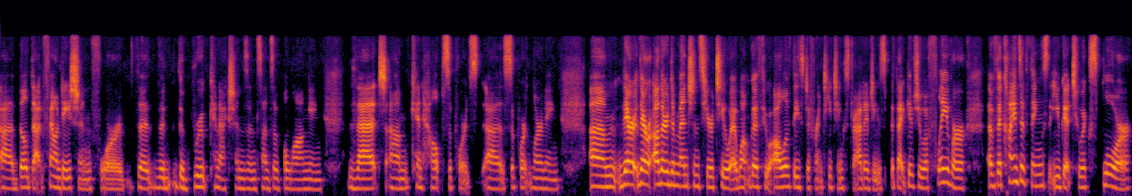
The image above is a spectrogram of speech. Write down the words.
uh, build that foundation for the, the, the, group connections and sense of belonging that um, can help support, uh, support learning. Um, there, there are other dimensions here too. I won't go through all of these different teaching strategies, but that gives you a flavor of the kinds of things that you get to explore.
